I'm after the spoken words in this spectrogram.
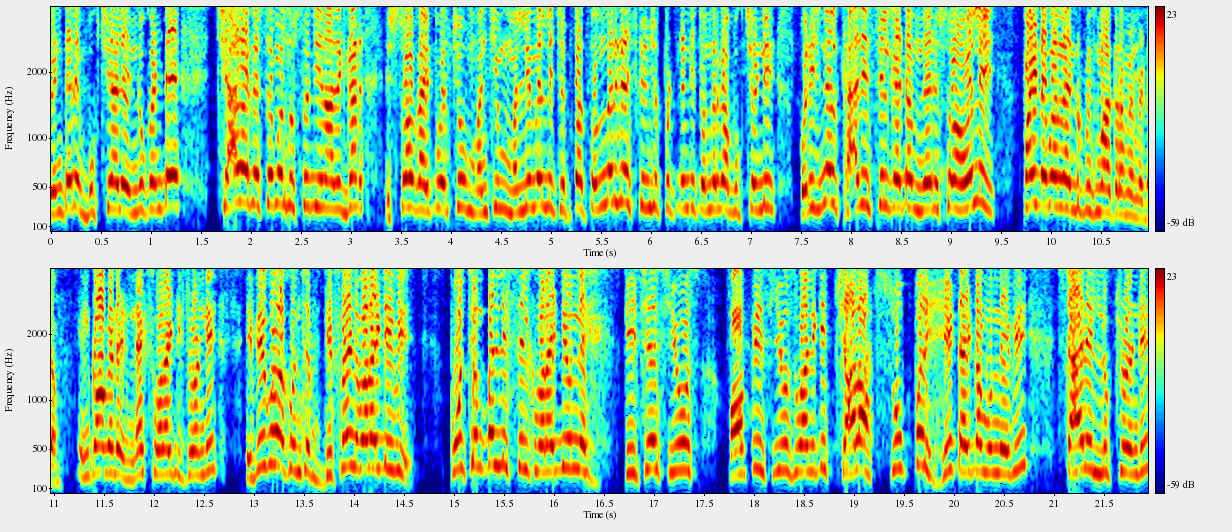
వెంటనే బుక్ చేయాలి. ఎందుకంటే చాలా కస్టమర్స్ వస్తుంది నా దగ్గర. స్టాక్ అయిపోవచ్చు. మంచి మళ్ళీ మళ్ళీ చెప్తా. తొందరగా స్క్రీన్ షాట్ పెట్టండి తొందరగా బుక్ చేయండి. ఒరిజినల్ ఖాదీ సిల్క్ ఐటమ్ నేను ఇస్తున్నా only five double nine rupees మాత్రమే మేడం. ఇంకొకటి నెక్స్ట్ వెరైటీ చూడండి. ఇవి కూడా కొంచెం డిఫరెంట్ వెరైటీ ఇవి. పోచంపల్లి సిల్క్ వెరైటీ ఉన్నాయి. టీచర్స్ యూస్ ఆఫీస్ యూస్ వాళ్ళకి చాలా సూపర్ హిట్ ఐటమ్ ఉన్నవి. శారీ లుక్ చూడండి.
